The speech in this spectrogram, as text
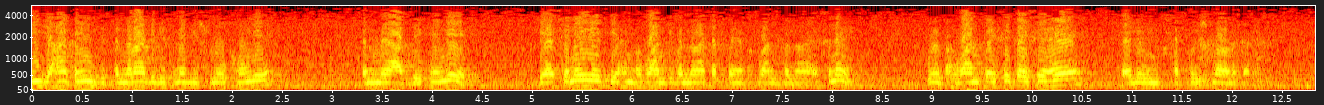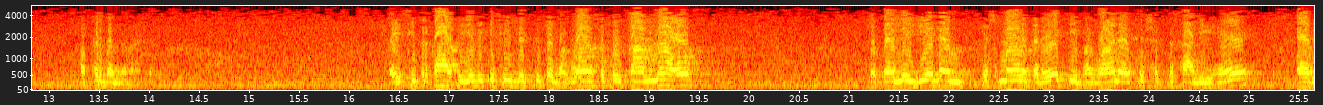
सभी जहाँ कहीं वंदना के जितने भी श्लोक होंगे, उनमें आप देखेंगे कि ऐसे नहीं है कि हम भगवान की वंदना करते हैं, भगवान की वंदना ऐसे नहीं। वे भगवान कैसे कैसे हैं, पहले उन सबको स्मरण करें और फिर वंदना करें। इसी प्रकार से यदि किसी व्यक्ति को भगवान से कोई कामना हो तो पहले ये स्मरण करे कि भगवान ऐसे शक्तिशाली हैं और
